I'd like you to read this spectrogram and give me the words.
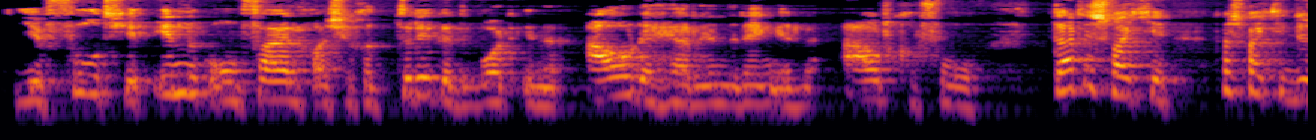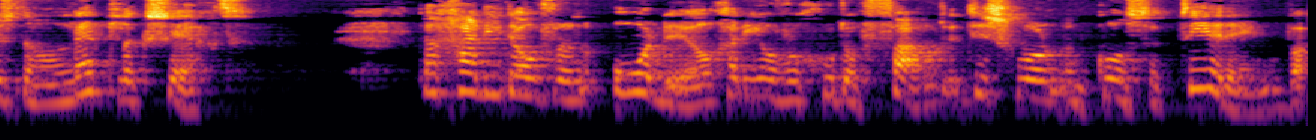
je voelt je innerlijk onveilig als je getriggerd wordt in een oude herinnering, in een oud gevoel. Dat is wat je, dat is wat je dus dan letterlijk zegt. Dan gaat niet over een oordeel, gaat niet over goed of fout. Het is gewoon een constatering.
